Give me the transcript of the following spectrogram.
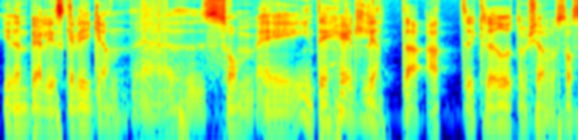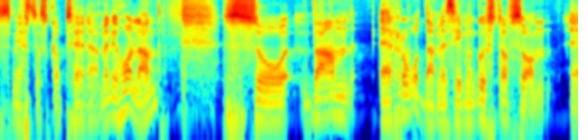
i den belgiska ligan eh, som är inte är helt lätta att klura ut. De kör någon sorts mästerskap där. Men i Holland så vann Eh, råda med Simon Gustafsson. Eh,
